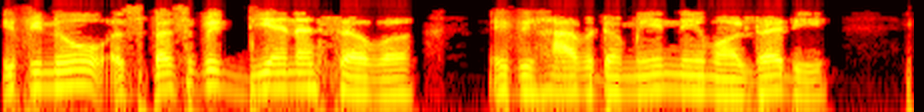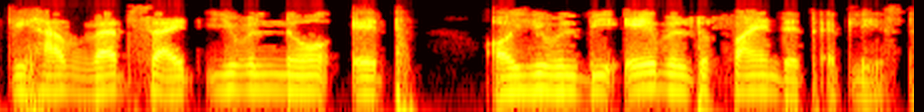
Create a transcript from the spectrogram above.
If you know a specific DNS server, if you have a domain name already, if you have a website, you will know it or you will be able to find it at least.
